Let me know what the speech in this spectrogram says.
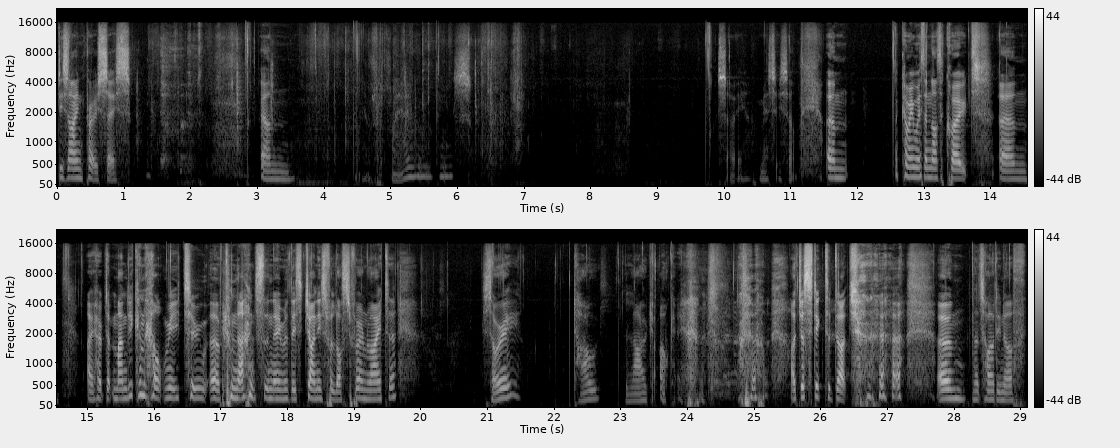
design process. Um, my own things. Sorry, mess this up. Um, coming with another quote. Um, I hope that Mandy can help me to uh, pronounce the name of this Chinese philosopher and writer. Sorry? Tao Lao. Okay. I'll just stick to Dutch. um, that's hard enough.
